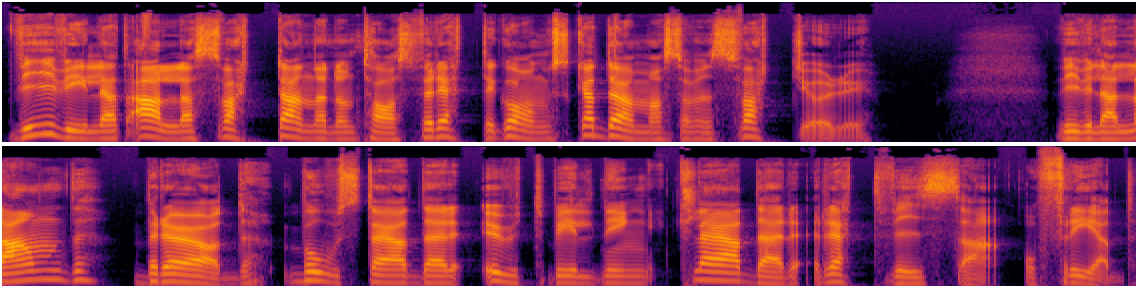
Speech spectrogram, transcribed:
Vi vill att alla svarta när de tas för rättegång ska dömas av en svart jury. Vi vill ha land, bröd, bostäder, utbildning, kläder, rättvisa och fred.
